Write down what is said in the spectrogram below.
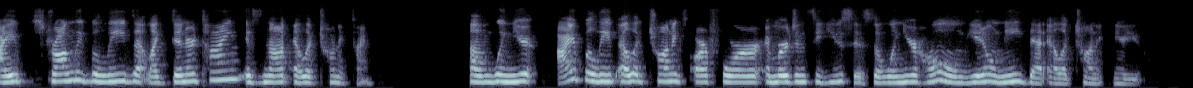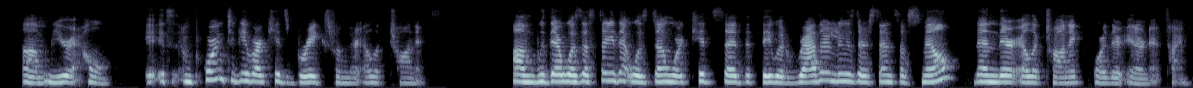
I strongly believe that like dinner time is not electronic time. Um, when you're, I believe electronics are for emergency uses. So when you're home, you don't need that electronic near you. Um, you're at home. It's important to give our kids breaks from their electronics. Um, there was a study that was done where kids said that they would rather lose their sense of smell than their electronic or their internet time.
